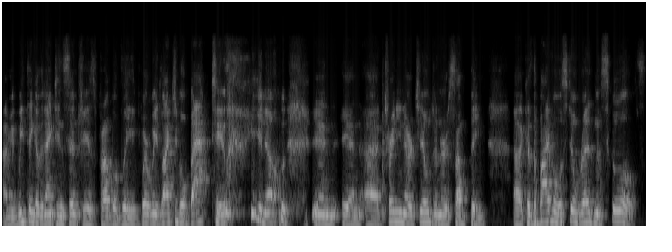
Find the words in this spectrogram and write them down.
I mean, we think of the 19th century as probably where we'd like to go back to, you know, in in uh, training our children or something, because uh, the Bible was still read in the schools.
